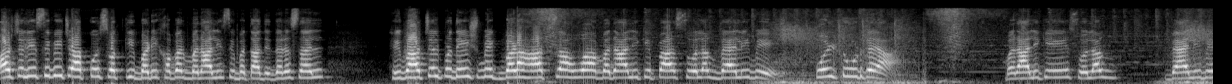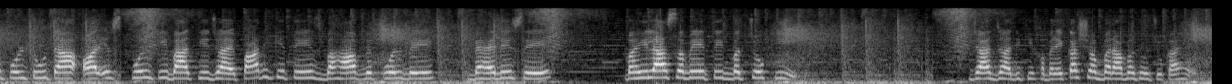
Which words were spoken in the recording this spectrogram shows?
और चलिए इसी बीच आपको इस वक्त की बड़ी खबर मनाली से बता दें। दरअसल, हिमाचल प्रदेश में एक बड़ा हादसा हुआ। मनाली के पास सोलंग वैली में पुल टूट गया। मनाली के सोलंग वैली में पुल टूटा और इस पुल की बात की जाए, पानी के तेज बहाव में पुल में बहने से महिला समेत तीन बच्चों की जान जाने की खबर। एक का शव बरामद हो चुका है।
